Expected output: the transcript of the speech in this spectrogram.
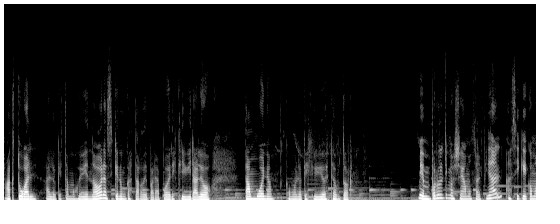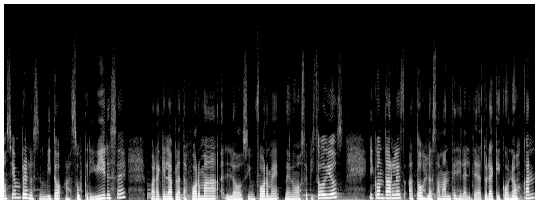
actual a lo que estamos viviendo ahora, así que nunca es tarde para poder escribir algo tan bueno como lo que escribió este autor. Bien, por último llegamos al final, así que como siempre los invito a suscribirse para que la plataforma los informe de nuevos episodios y contarles a todos los amantes de la literatura que conozcan.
